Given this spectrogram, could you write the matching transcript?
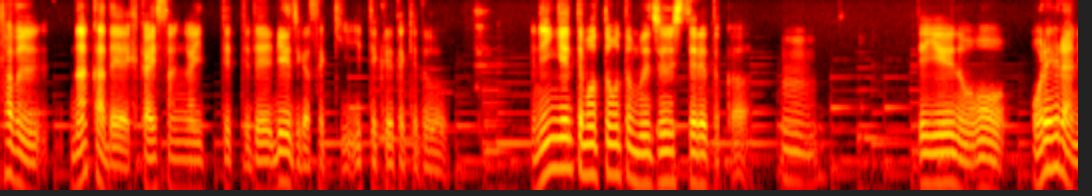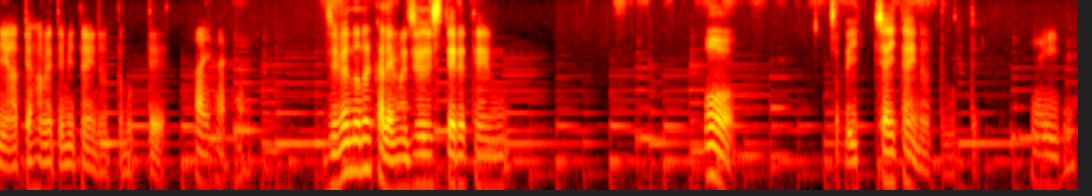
多分中で深井さんが言っててでリュウジがさっき言ってくれたけど人間ってもともと矛盾してるとかうん。っていうのを俺らに当てはめてみたいなと思ってはいはいはい。自分の中で矛盾してる点をちょっと言っちゃいたいなって思っていね。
